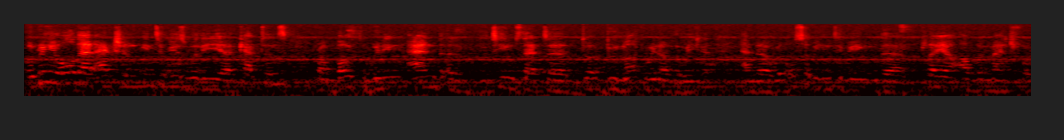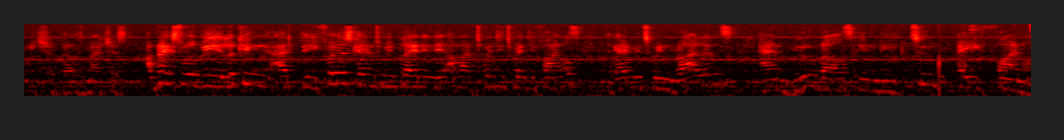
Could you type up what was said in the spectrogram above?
We'll bring you all that action, interviews with the uh, captains from both the winning and uh, the teams that uh, do, do not win over the weekend. And we'll also be interviewing the player of the match for each of those matches. Up next, we'll be looking at the first game to be played in the AMA 2020 finals, the game between Rylands and Bluebells in the 2A final.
